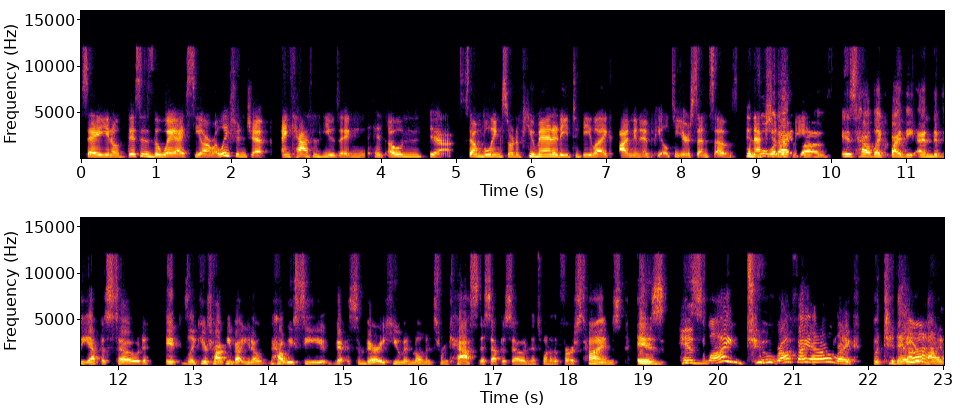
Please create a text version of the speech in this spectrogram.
say, you know, this is the way I see our relationship. and Cas is using his own Yeah. stumbling sort of humanity to be like, I'm going to appeal to your sense of connection Well, what I me. love is how, like, by the end of the episode, it's like you're talking about, you know, how we see some very human moments from Cas this episode, and it's one of the first times. Is his line to Raphael like, "But today you're Ah. my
